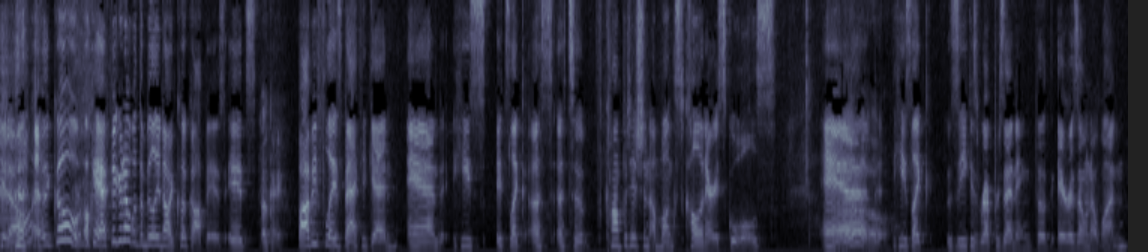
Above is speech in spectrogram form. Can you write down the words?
You know? And uh, go. Okay, I figured out what the million dollar cook off is. It's Okay. Bobby Flay's back again, and he's it's like a it's a competition amongst culinary schools, and Oh. he's like Zeke is representing the Arizona one,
